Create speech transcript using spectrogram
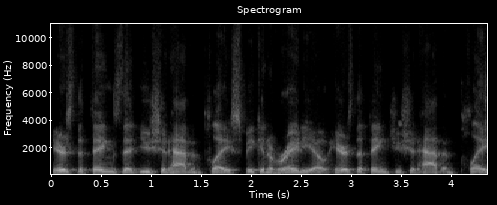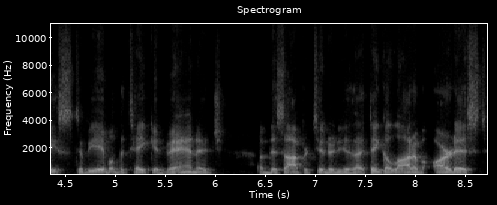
Here's the things that you should have in place. Speaking of radio, here's the things you should have in place to be able to take advantage of this opportunity." I think a lot of artists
